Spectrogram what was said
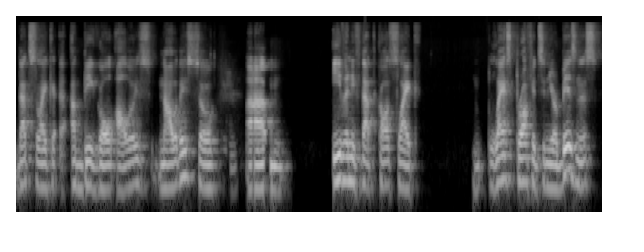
That's like a, a big goal always nowadays. So mm. um, even if that costs like less profits in your business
